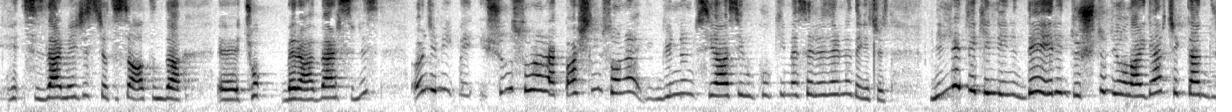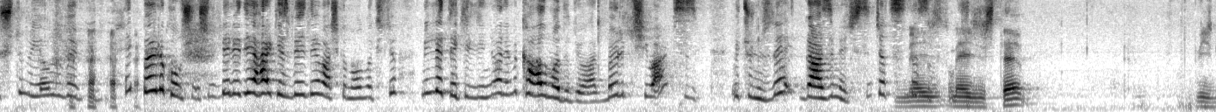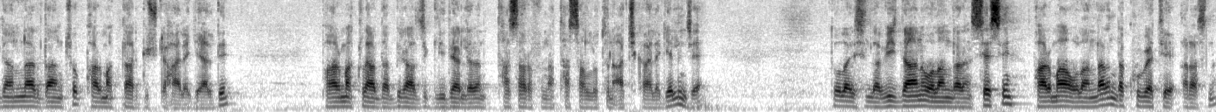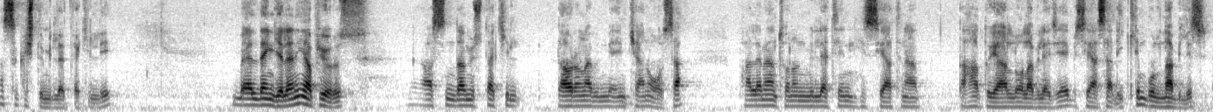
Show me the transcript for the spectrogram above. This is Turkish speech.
He- sizler meclis çatısı altında e, çok berabersiniz. Önce bir bir şunu sorarak başlayayım sonra günün siyasi hukuki meselelerine de geçeriz. Milletvekilliğinin değeri düştü diyorlar. Gerçekten düştü mü Yavuz Bey? Hep böyle konuşuyor. Şimdi belediye herkes belediye başkanı olmak istiyor. Milletvekilliğinin önemi kalmadı diyorlar. Böyle bir şey var mı? Siz üçünüz de Gazi Meclisi'nin çatısındasınız. Me- mecliste vicdanlardan çok parmaklar güçlü hale geldi. Parmaklar da birazcık liderlerin tasarrufuna, tasallutuna açık hale gelince dolayısıyla vicdanı olanların sesi, parmağı olanların da kuvveti arasında sıkıştı milletvekilliği. Elden geleni yapıyoruz. Aslında müstakil davranabilme imkanı olsa parlamentonun milletin hissiyatına daha duyarlı olabileceği bir siyasal iklim bulunabilir.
